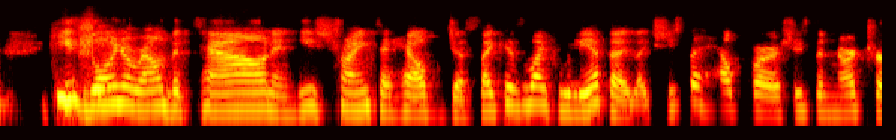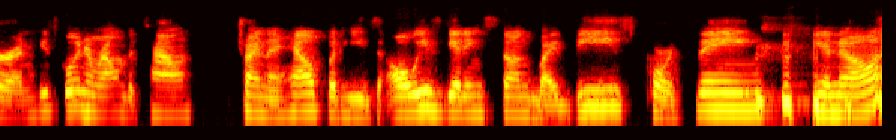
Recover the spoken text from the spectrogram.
he's going around the town and he's trying to help, just like his wife Julieta. Like she's the helper, she's the nurturer, and he's going around the town trying to help, but he's always getting stung by bees. Poor thing, you know.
